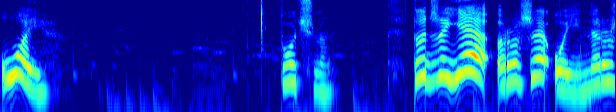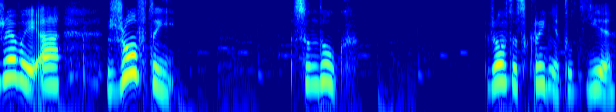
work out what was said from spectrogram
ой! Точно. Тут же є роже... Ой, не рожевий, а жовтий сундук. Жовта скриня тут є.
